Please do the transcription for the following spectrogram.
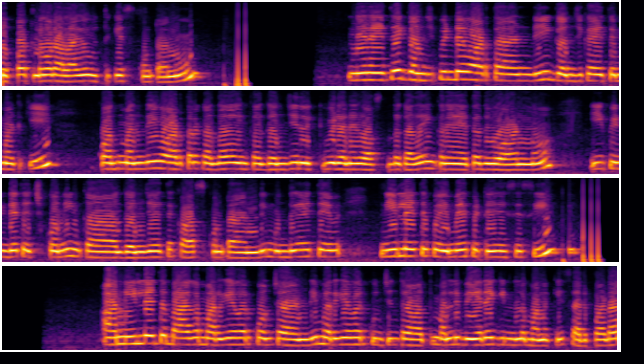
దుప్పట్లు కూడా అలాగే ఉతికేసుకుంటాను. నేనైతే గంజిపిండే వాడతానండి. గంజికి అయితే మటుకి కొంతమంది వాడతారు కదా ఇంకా గంజి లిక్విడ్ అనేది వస్తుంది కదా ఇంకా నేనైతే అది వాడను. ఈ పిండే తెచ్చుకొని ఇంకా గంజి అయితే కాసుకుంటానండి. ముందుగా అయితే నీళ్ళు అయితే పొయ్యి మీద పెట్టేసేసి ఆ నీళ్ళు అయితే బాగా మరిగే వరకు ఉంచాలండి. మరిగే వరకు ఉంచిన తర్వాత మళ్ళీ వేరే గిన్నెలో మనకి సరిపడా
